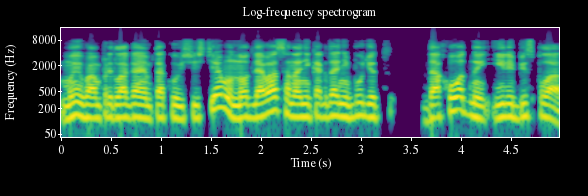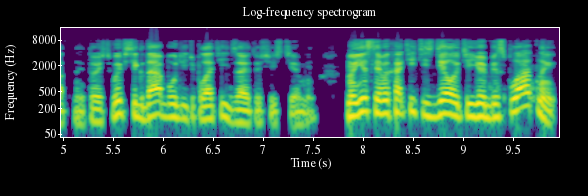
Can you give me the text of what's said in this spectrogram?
мы вам предлагаем такую систему, но для вас она никогда не будет доходный или бесплатный. То есть вы всегда будете платить за эту систему. Но если вы хотите сделать ее бесплатной,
